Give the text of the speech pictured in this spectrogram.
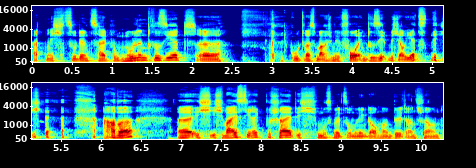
Hat mich zu dem Zeitpunkt null interessiert. Äh, gut, was mache ich mir vor? Interessiert mich auch jetzt nicht. aber Äh, ich, ich weiß direkt Bescheid. Ich muss mir jetzt unbedingt auch mal ein Bild anschauen.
